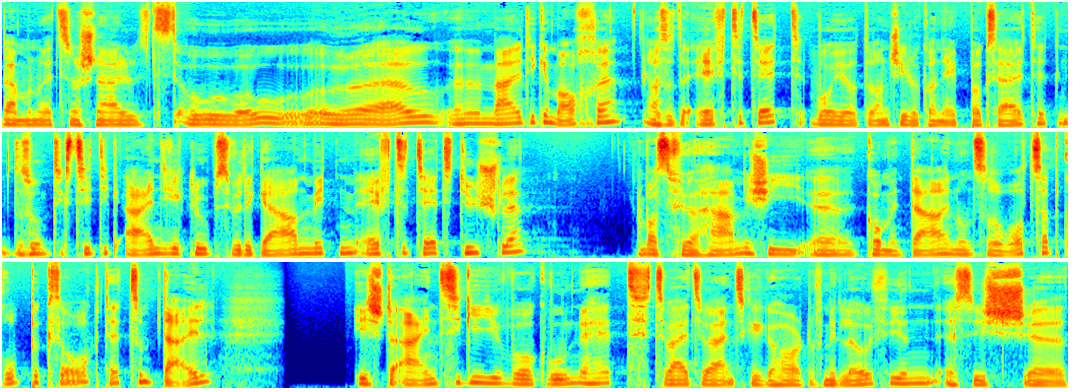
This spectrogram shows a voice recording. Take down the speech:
wenn wir jetzt noch schnell oh, oh, oh, oh, äh, Meldungen machen. Also der FCZ, wo ja der Angelo Canepa gesagt hat in der Sonntagszeitung, einige Clubs würden gerne mit dem FCZ täuschen, was für hämische äh, Kommentare in unserer WhatsApp-Gruppe gesorgt hat zum Teil ist der Einzige, der gewonnen hat, 2 zu 1 gegen Heart of Midlothian. Es ist äh,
